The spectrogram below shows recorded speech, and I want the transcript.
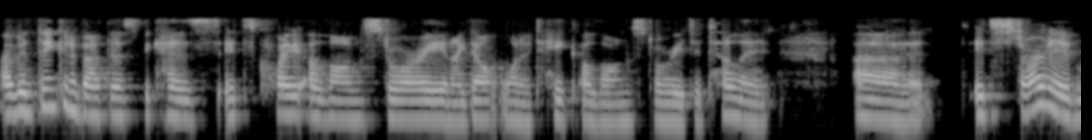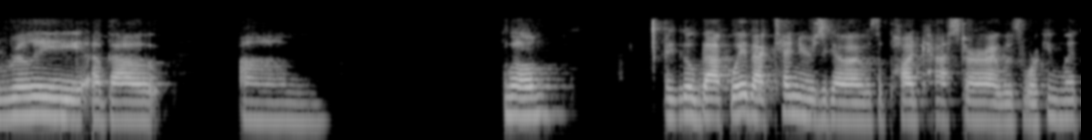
I've been thinking about this because it's quite a long story, and I don't want to take a long story to tell it. Uh, it started really about, um, well, I go back way back 10 years ago. I was a podcaster. I was working with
